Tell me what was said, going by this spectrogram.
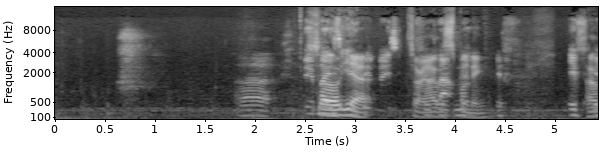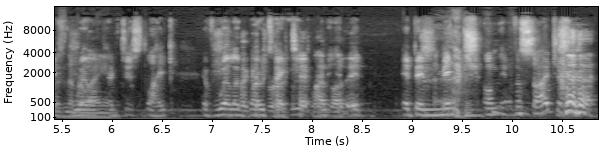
Uh, So, yeah. Sorry, I was spinning. If if, I was if number Will one, yeah. had just like if Will had I could rotated rotate my and it'd body. been, it'd been Mitch on the other side. Just like,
